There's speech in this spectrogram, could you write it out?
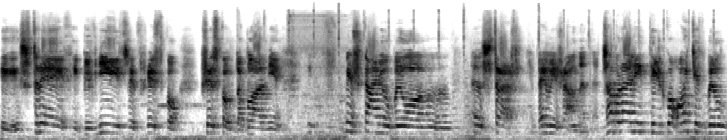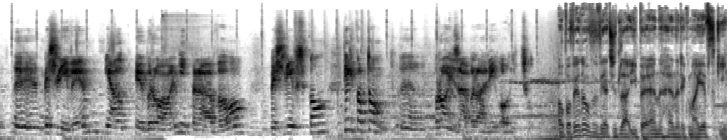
I strych, i piwnicy, wszystko, wszystko dokładnie. W mieszkaniu było e, strasznie, wymieszane. Zabrali tylko, ojciec był e, myśliwym, miał e, broń i prawo myśliwską, tylko tą e, broń zabrali ojcu. Opowiadał w wywiadzie dla IPN Henryk Majewski.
